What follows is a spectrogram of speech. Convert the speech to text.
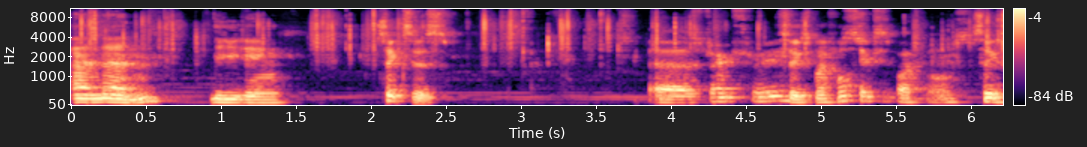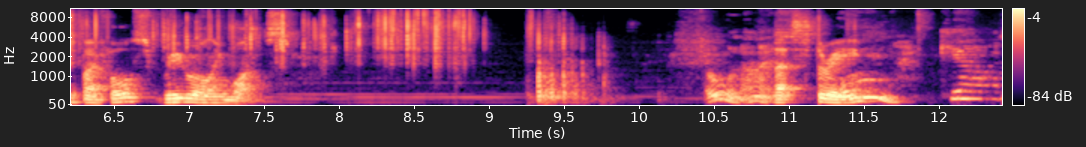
And then needing sixes. Uh, strength three. Six by force. Six is by fours. Six by force. Rerolling ones. Oh, nice. That's three. Oh my god.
